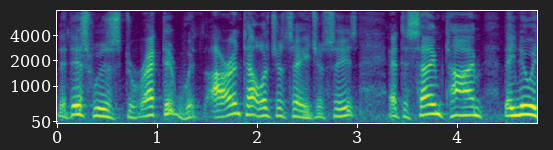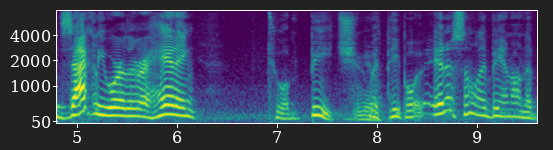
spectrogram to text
that this was directed with our intelligence agencies, at the same time, they knew exactly where they were heading to a beach with people innocently being on the,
